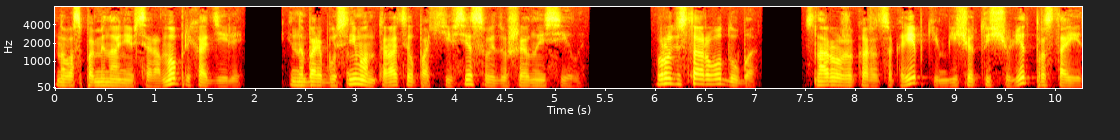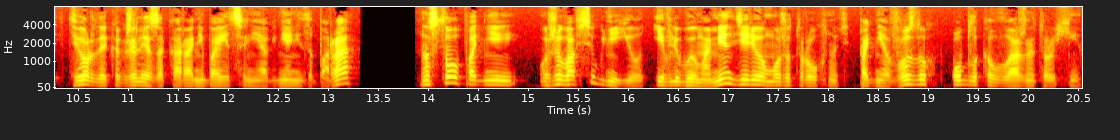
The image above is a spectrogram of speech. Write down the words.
но воспоминания все равно приходили, и на борьбу с ним он тратил почти все свои душевные силы. Вроде старого дуба. Снаружи кажется крепким, еще тысячу лет простоит, твердая, как железо кора, не боится ни огня, ни топора, но стол под ней уже вовсю гниет, и в любой момент дерево может рухнуть, подняв в воздух облако влажной трухи.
